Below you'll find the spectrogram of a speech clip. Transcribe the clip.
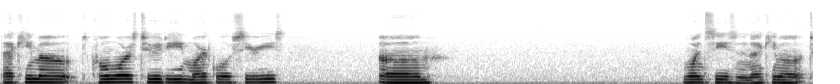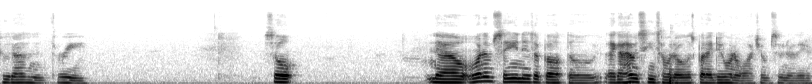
that came out Clone Wars 2D Marvel series. Um, one season and that came out 2003. So now, what I'm saying is about those, like I haven't seen some of those, but I do want to watch them sooner or later.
